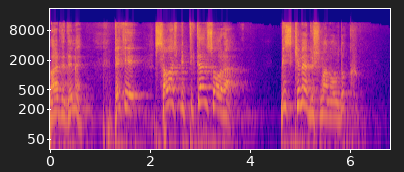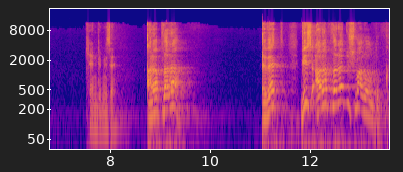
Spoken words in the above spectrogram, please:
Vardı değil mi? Peki savaş bittikten sonra biz kime düşman olduk? Kendimize. Araplara. Evet, biz Araplara düşman olduk.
